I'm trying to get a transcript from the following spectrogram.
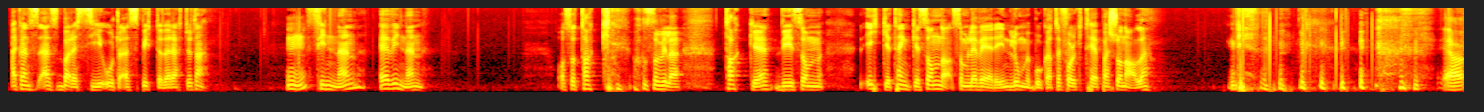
Jeg kan jeg bare si ordtak, jeg spytter det rett ut, jeg. Finneren er vinneren. Og så takk, og så vil jeg takke de som ikke tenke sånn, da, som leverer inn lommeboka til folk til personalet. Ja,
